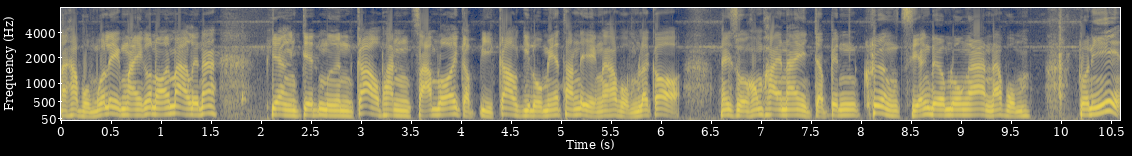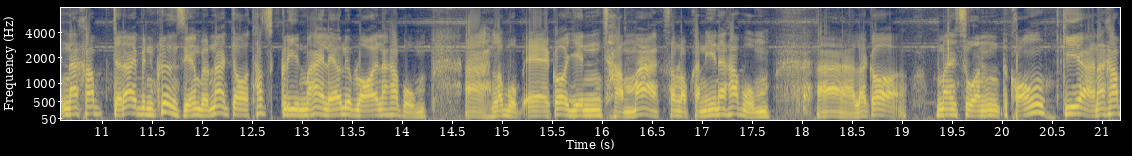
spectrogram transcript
นะครับผมก็เลขไมล์ก็น้อยมากเลยนะเพียง 79,300 กับอีก 9 กิโลเมตรท่านเองนะครับผมแล้วก็ในส่วนของภายในจะเป็นเครื่องเสียงเดิมโรงงานนะผม ตัวนี้นะครับจะได้เป็นเครื่องเสียงแบบหน้าจอทัชสกรีนมาให้แล้วเรียบร้อยนะครับผมอ่าระบบแอร์ก็เย็นฉ่ำมากสำหรับคันนี้นะครับผมอ่าแล้วก็ในส่วนของเกียร์นะครับ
